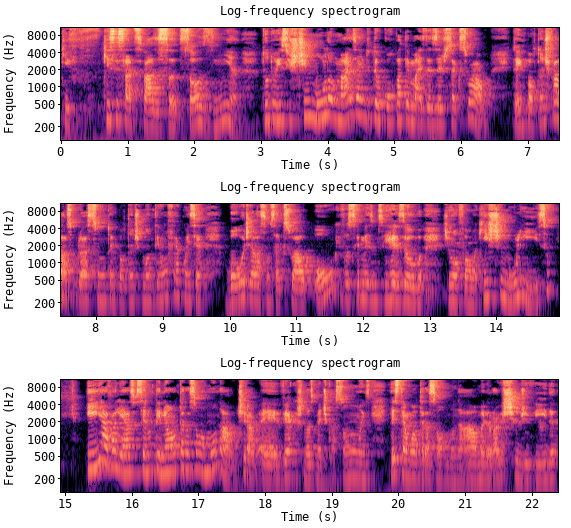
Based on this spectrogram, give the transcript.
que que se satisfaz sozinha, tudo isso estimula mais ainda o teu corpo a ter mais desejo sexual. Então é importante falar sobre o assunto, é importante manter uma frequência boa de relação sexual ou que você mesmo se resolva de uma forma que estimule isso. E avaliar se você não tem nenhuma alteração hormonal. Tirar, é, ver a questão das medicações, ver se tem alguma alteração hormonal, melhorar o estilo de vida.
